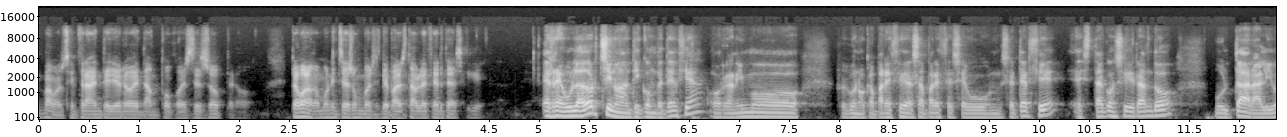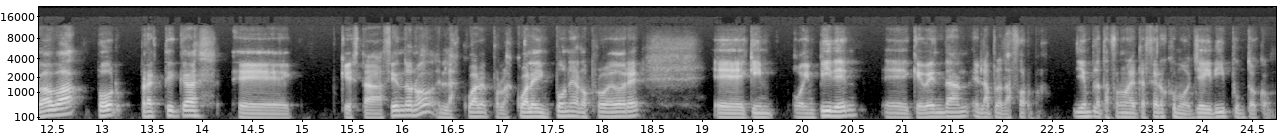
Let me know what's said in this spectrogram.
vamos, sinceramente yo creo que tampoco es eso, pero, pero bueno, que Múnich es un buen sitio para establecerte, así que... El regulador chino de anticompetencia, organismo pues bueno, que aparece y desaparece según se tercie, está considerando multar a Alibaba por prácticas eh, que está haciendo, ¿no? En las cuales, por las cuales impone a los proveedores eh, que o impiden eh, que vendan en la plataforma y en plataformas de terceros como JD.com.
